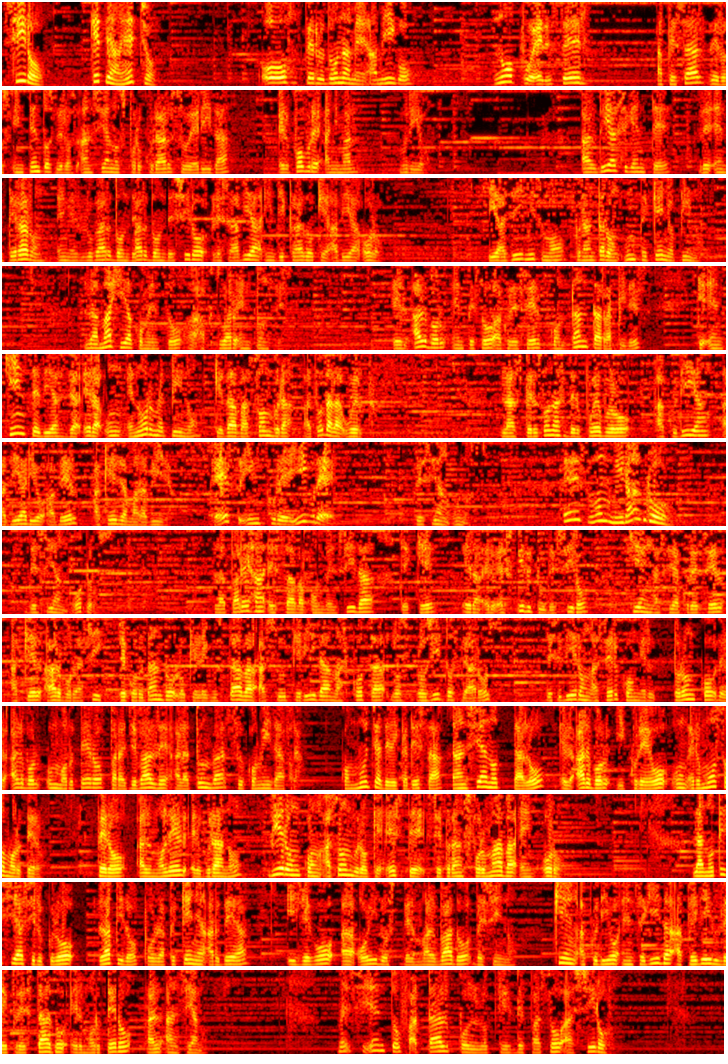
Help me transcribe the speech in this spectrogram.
Shiro, ¿qué te han hecho? Oh, perdóname, amigo. No puede ser. A pesar de los intentos de los ancianos por curar su herida, el pobre animal murió. Al día siguiente le enterraron en el lugar donde, donde Shiro les había indicado que había oro. Y allí mismo plantaron un pequeño pino. La magia comenzó a actuar entonces. El árbol empezó a crecer con tanta rapidez que en 15 días ya era un enorme pino que daba sombra a toda la huerta. Las personas del pueblo acudían a diario a ver aquella maravilla. Es increíble, decían unos. Es un milagro, decían otros. La pareja estaba convencida de que era el espíritu de Ciro quien hacía crecer aquel árbol así, recordando lo que le gustaba a su querida mascota, los rollitos de arroz, decidieron hacer con el tronco del árbol un mortero para llevarle a la tumba su comida. Con mucha delicadeza, el anciano taló el árbol y creó un hermoso mortero. Pero al moler el grano, vieron con asombro que éste se transformaba en oro. La noticia circuló rápido por la pequeña aldea y llegó a oídos del malvado vecino, quien acudió enseguida a pedirle prestado el mortero al anciano. Me siento fatal por lo que le pasó a Shiro,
